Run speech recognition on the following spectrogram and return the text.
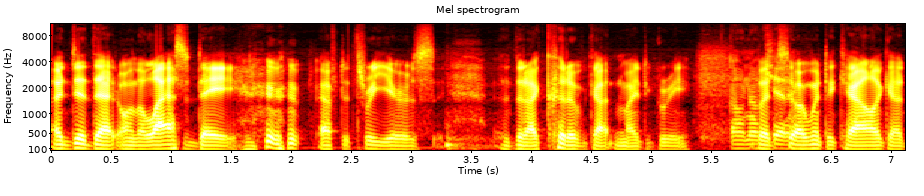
I did that on the last day after three years that I could have gotten my degree Oh no but kidding! so I went to Cal. I got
